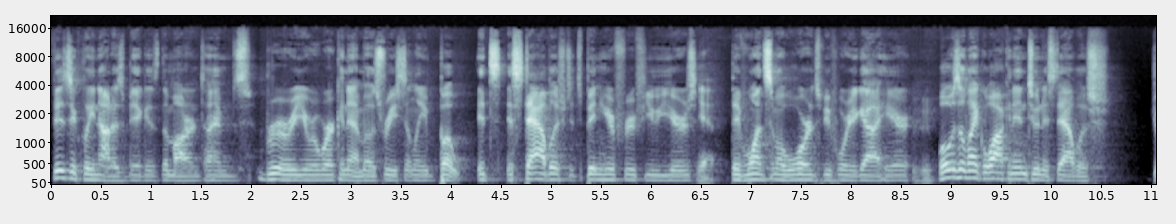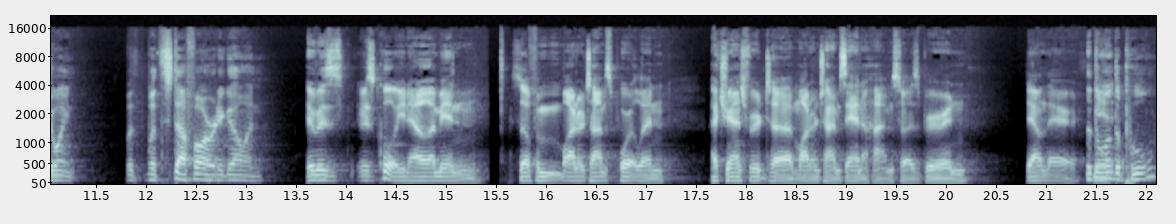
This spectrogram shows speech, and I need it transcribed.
physically not as big as the Modern Times brewery you were working at most recently, but it's established. It's been here for a few years. Yeah. they've won some awards before you got here. What was it like walking into an established joint with with stuff already going? it was it was cool, you know. I mean, so from Modern Times Portland, I transferred to Modern Times Anaheim, so I was brewing down there. The one with the pool.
